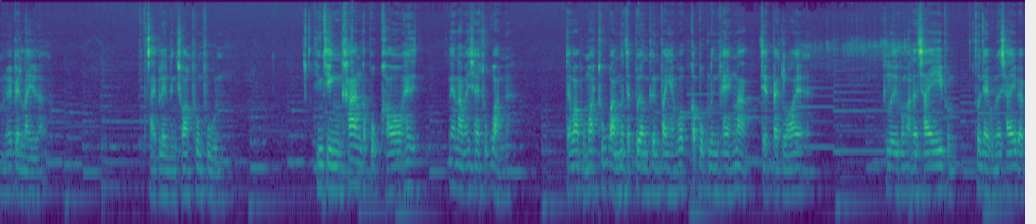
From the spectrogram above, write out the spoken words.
มันไม่เป็นไรอยู่แล้ว ใส่ไปเลยหนึ่งช้อนพูนๆจริง ๆ ข้างกระปุกเขาให้แนะนำให้ใช้ทุกวันนะ แต่ว่าผมว่าทุกวันมันจะเปลืองเกินไปไงเพราะกระปุกหนึ่งแพงมากเจ็ดแปดร้อย เลยผมอาจจะใช้ผมส่วนใหญ่ผมจะใช้แบบ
